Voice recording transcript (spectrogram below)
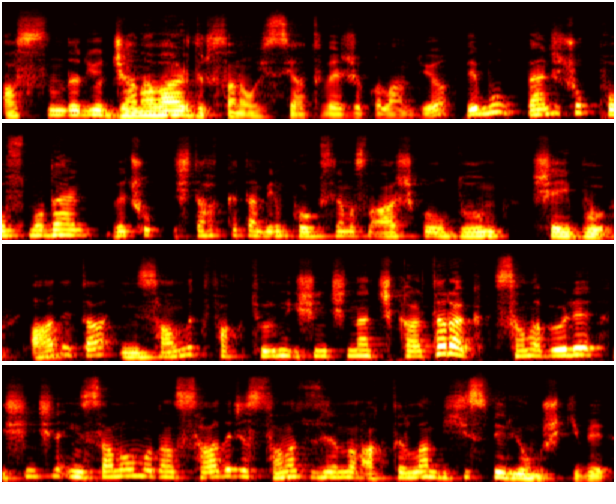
aslında diyor canavardır sana o hissiyatı verecek olan diyor. Ve bu bence çok postmodern ve çok işte hakikaten benim korku sinemasına aşık olduğum şey bu. Adeta insanlık faktörünü işin içinden çıkartarak sana böyle işin içine insan olmadan sadece sanat üzerinden aktarılan bir his veriyormuş gibi.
